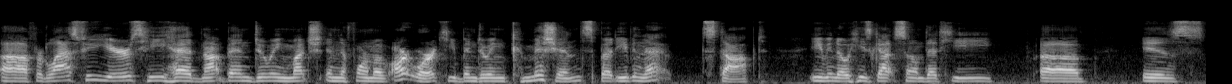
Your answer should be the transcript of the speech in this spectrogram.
Uh, for the last few years, he had not been doing much in the form of artwork. He'd been doing commissions, but even that stopped, even though he's got some that he uh, is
